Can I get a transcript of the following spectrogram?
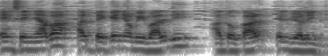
Enseñaba al pequeño Vivaldi a tocar el violín.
